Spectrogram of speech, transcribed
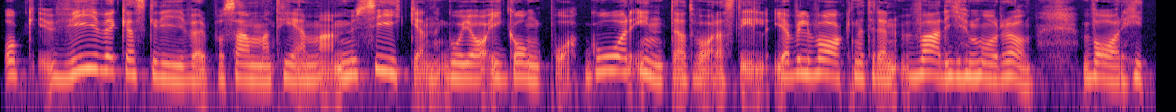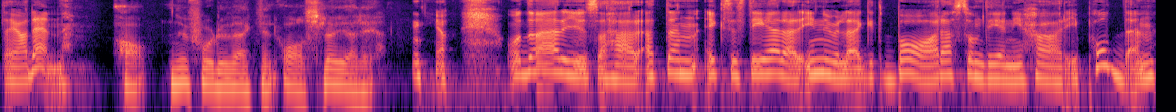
Och Viveka skriver på samma tema, musiken går jag igång på, går inte att vara still. Jag vill vakna till den varje morgon. Var hittar jag den? Ja, nu får du verkligen avslöja det. Ja, och då är det ju så här att den existerar i nuläget bara som det ni hör i podden.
